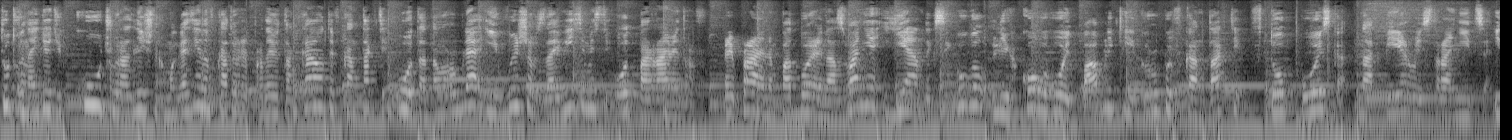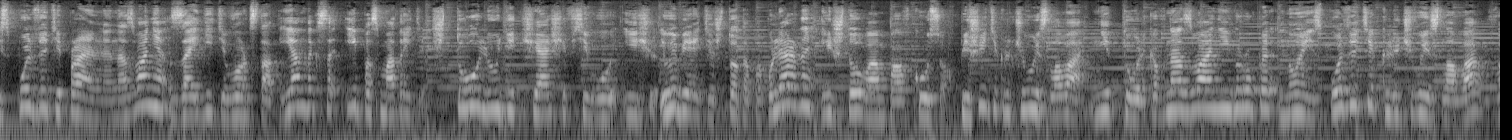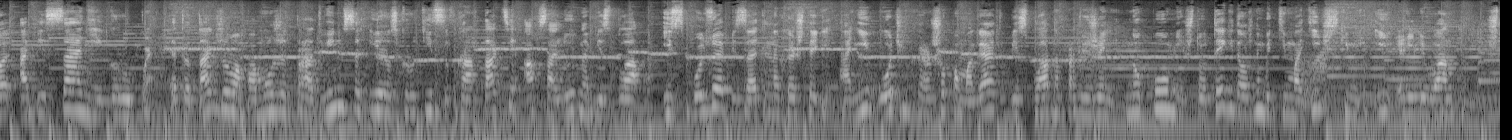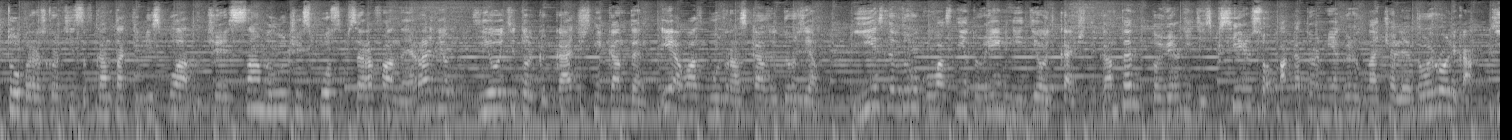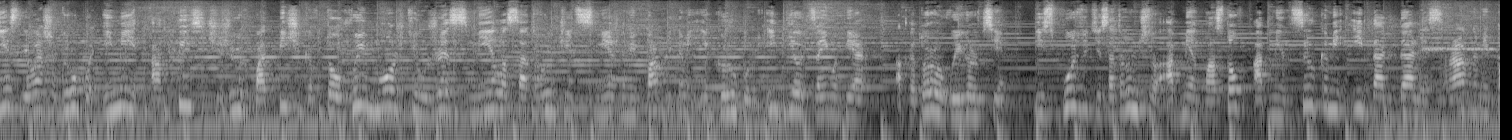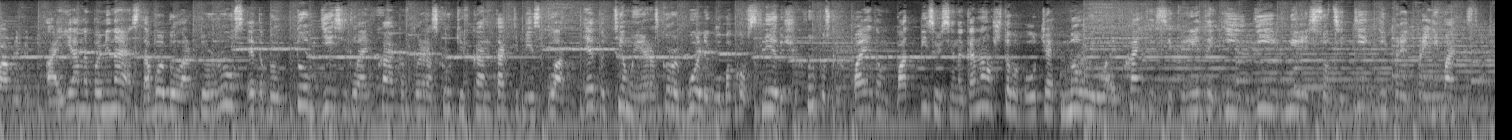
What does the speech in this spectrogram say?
Тут вы найдете кучу различных магазинов, которые продают аккаунты ВКонтакте от 1 рубля и выше в зависимости от параметров. При правильном подборе названия Яндекс и Google легко выводят паблики и группы ВКонтакте в топ поиска на первой странице. Используйте правильное название, зайдите в WordStat Яндекса и посмотрите что люди чаще всего ищут и выберите что-то популярное и что вам по вкусу. Пишите ключевые слова не только в названии группы, но и используйте ключевые слова в описании группы. Это также вам поможет продвинуться и раскрутиться ВКонтакте абсолютно бесплатно. Используй обязательно хэштеги, они очень хорошо помогают в бесплатном продвижении, но помни что теги должны быть тематическими и релевантными. Чтобы раскрутиться ВКонтакте бесплатно через самый лучший способ сарафанное радио делайте только качественный контент и о вас будут рассказывать друзьям. Если вдруг у вас нет времени делать качественный контент, то вернитесь к сервису о котором я говорил в начале этого ролика. Если ваша группа имеет от 1000 живых подписчиков, то вы можете уже смело сотрудничать с смежными пабликами и группами и делать взаимопиар, от которого выиграют все. Используйте сотрудничество, обмен постов, обмен ссылками и так далее с равными пабликами. А я напоминаю, с тобой был Артур Рус, это был топ 10 лайфхаков по раскрутке ВКонтакте бесплатно. Эту тему я раскрою более глубоко в следующих выпусках, поэтому подписывайся на канал, чтобы получать новые лайфхаки, секреты и идеи в мире соцсетей и предпринимательства.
